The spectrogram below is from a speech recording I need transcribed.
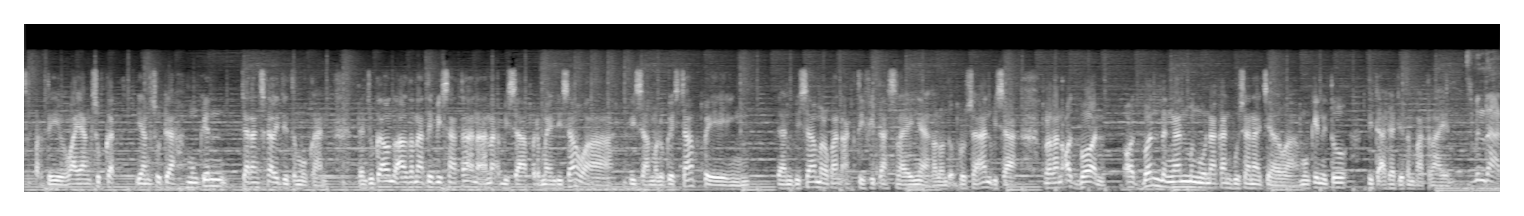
seperti wayang suket yang sudah mungkin jarang sekali ditemukan. Dan juga untuk alternatif wisata anak-anak bisa bermain di sawah, bisa melukis caping, dan bisa melakukan aktivitas lainnya. Kalau untuk perusahaan bisa melakukan outbound, outbound dengan menggunakan busana Jawa. Mungkin itu tidak ada di tempat lain. Sebentar,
